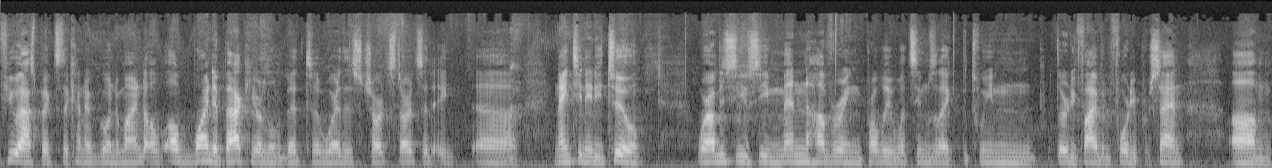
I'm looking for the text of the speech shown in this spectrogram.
few aspects that kind of go into mind. I'll, I'll wind it back here a little bit to where this chart starts at eight, uh, 1982, where obviously you see men hovering probably what seems like between 35 and 40 percent. Um,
